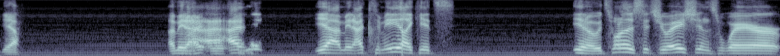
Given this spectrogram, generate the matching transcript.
Yeah. I mean, Right, I, I, I think, yeah, I mean, I, to me, like it's, you know, it's one of those situations where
